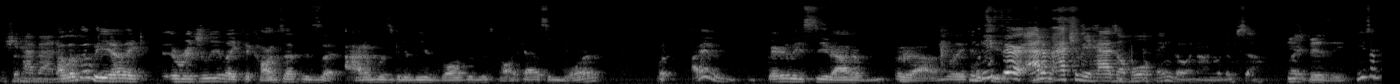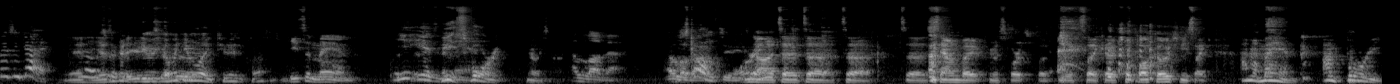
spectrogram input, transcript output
We should have Adam. I love that we uh, like originally like the concept is that Adam was going to be involved in this podcast and more, but I have barely seen Adam around. Like, To be fair, Adam he's- actually has a whole thing going on with himself. He's Like- busy. He's a busy guy. Yeah, Yeah, he has a it's He, he only gave him like two days of classes. He's a man. He is. the He's man. forty. No, he's not. I love that. I love He's called Adam too. No, it's a it's a it's a it's a soundbite from a sports clip. It's like a football coach, and he's like, "I'm a man. I'm 40,"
